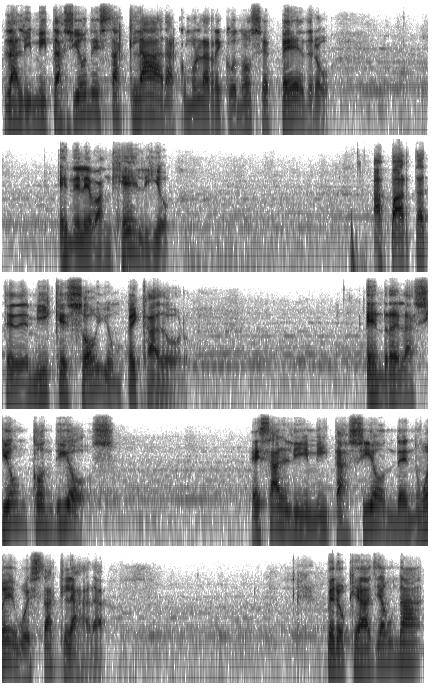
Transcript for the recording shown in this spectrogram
la limitación está clara como la reconoce Pedro en el Evangelio. Apártate de mí que soy un pecador. En relación con Dios, esa limitación de nuevo está clara. Pero que haya una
